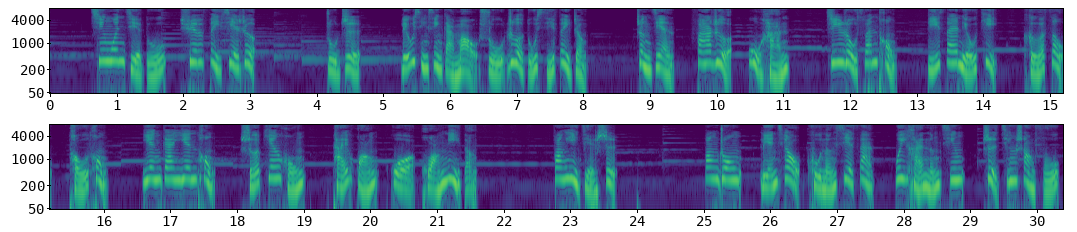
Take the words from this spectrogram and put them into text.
清温解毒、宣肺泻热。主治：流行性感冒属热毒袭肺症，症见发热、恶寒、肌肉酸痛、鼻塞流涕、咳嗽、头痛、咽干咽痛、舌偏红、苔黄或黄腻等。方义简释：方中。连翘苦能泄散，微寒能清，治清上浮，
